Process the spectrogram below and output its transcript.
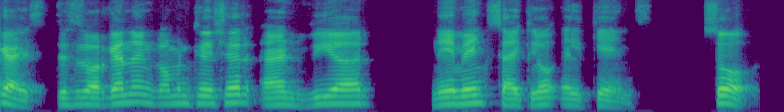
guys, this is Organic Nomenclature and we are naming cycloalkanes. So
